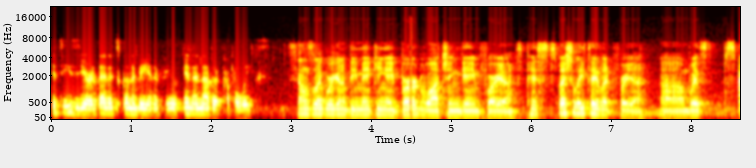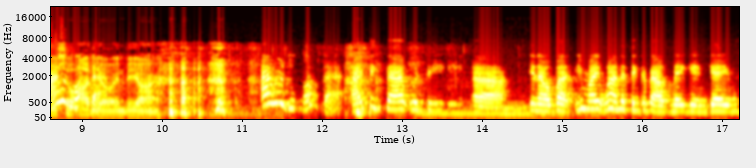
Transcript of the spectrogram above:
it's easier than it's going to be in a few in another couple weeks. Sounds like we're going to be making a bird watching game for you, specially tailored for you, um, with special audio that. in VR. I would love that. I think that would be, uh, you know, but you might want to think about making games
